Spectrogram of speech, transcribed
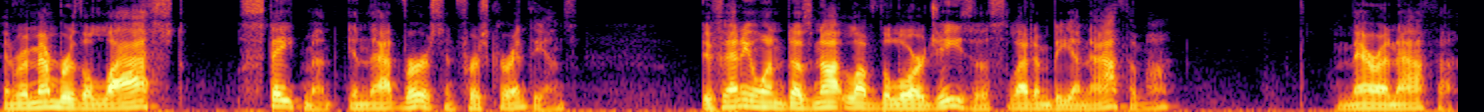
And remember the last statement in that verse in 1 Corinthians if anyone does not love the Lord Jesus, let him be anathema. Maranatha.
